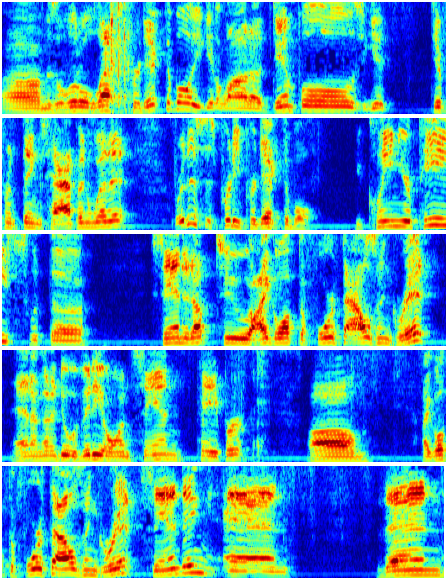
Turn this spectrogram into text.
um, is a little less predictable. You get a lot of dimples. You get different things happen with it. Where this is pretty predictable. You clean your piece with the sand it up to I go up to 4,000 grit and I'm going to do a video on sandpaper. Um, I go up to 4,000 grit sanding and then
